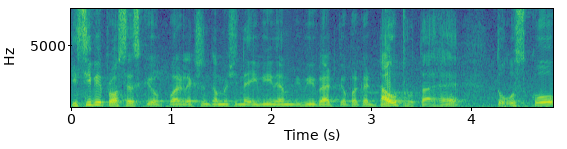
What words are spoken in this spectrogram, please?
किसी भी प्रोसेस के ऊपर इलेक्शन कमीशन या ई वी एम वी के ऊपर का डाउट होता है तो उसको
